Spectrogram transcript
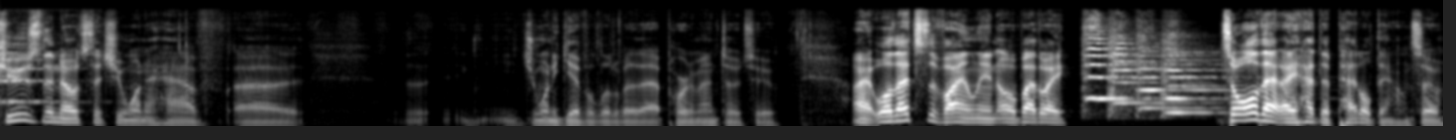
choose the notes that you want to have uh, you want to give a little bit of that portamento to. All right, well that's the violin. Oh, by the way, so all that I had to pedal down. So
